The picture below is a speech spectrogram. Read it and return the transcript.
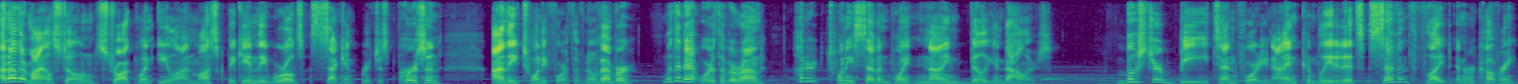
Another milestone struck when Elon Musk became the world's second richest person on the 24th of November with a net worth of around $127.9 billion. Booster B-1049 completed its seventh flight and recovery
